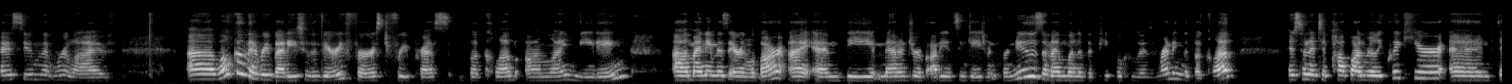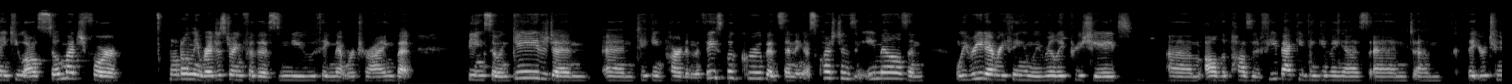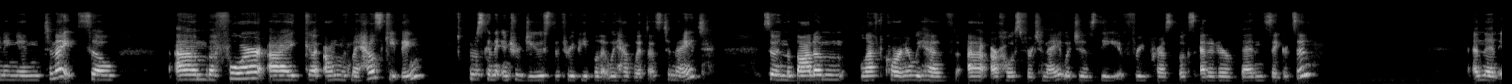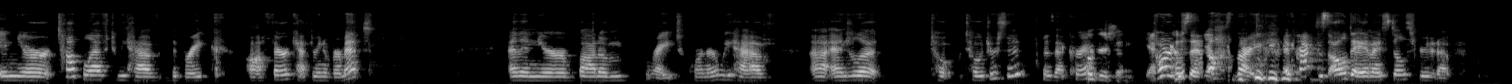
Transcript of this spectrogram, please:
I assume that we're live. Uh, welcome everybody to the very first Free Press Book Club online meeting. Uh, my name is Erin Lebar. I am the manager of audience engagement for news, and I'm one of the people who is running the book club. I just wanted to pop on really quick here and thank you all so much for not only registering for this new thing that we're trying, but being so engaged and and taking part in the Facebook group and sending us questions and emails. And we read everything, and we really appreciate um, all the positive feedback you've been giving us and um, that you're tuning in tonight. So um, before I get on with my housekeeping, I'm just going to introduce the three people that we have with us tonight. So in the bottom left corner, we have uh, our host for tonight, which is the Free Press Books editor, Ben Sigurdson. And then in your top left, we have the break author, Katherena Vermette. And then your bottom right corner, we have uh, Angela to- Togerson. Is that correct? Torgerson. Yeah. Torgerson. Yeah. Oh, sorry. I practiced all day and I still screwed it up.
